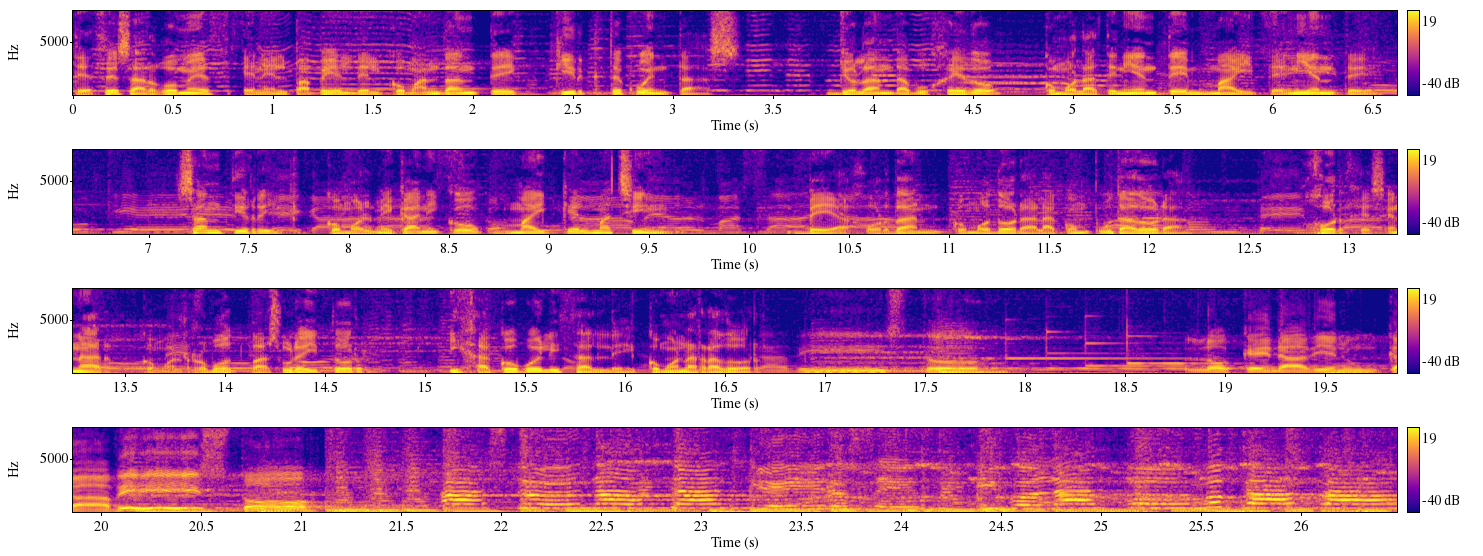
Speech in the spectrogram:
de César Gómez en el papel del comandante Kirk Te Cuentas, Yolanda Bujedo como la teniente Mai Teniente, Santi Rick como el mecánico Michael Machín, Bea Jordán como Dora la computadora, Jorge Senar como el robot Basurator y Jacobo Elizalde como narrador. ha visto lo que nadie nunca ha visto. Astronauta quiero ser y volar como papá.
